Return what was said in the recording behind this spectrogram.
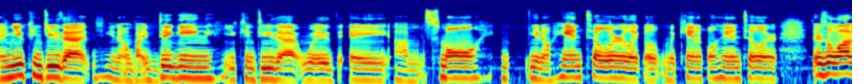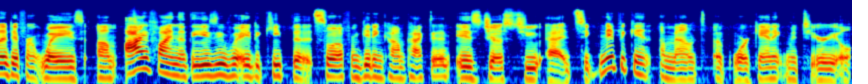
And you can do that, you know, by digging. You can do that with a um, small, you know, hand tiller, like a mechanical hand tiller. There's a lot of different ways. Um, I find that the easy way to keep the soil from getting compacted is just to add significant amounts of organic material.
